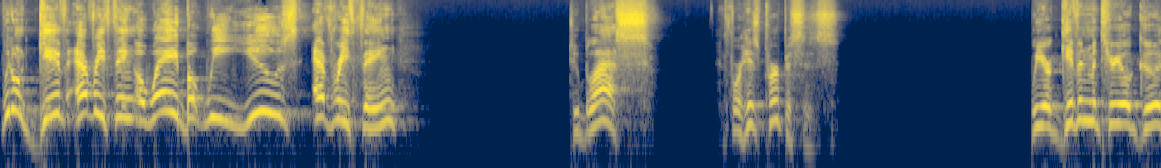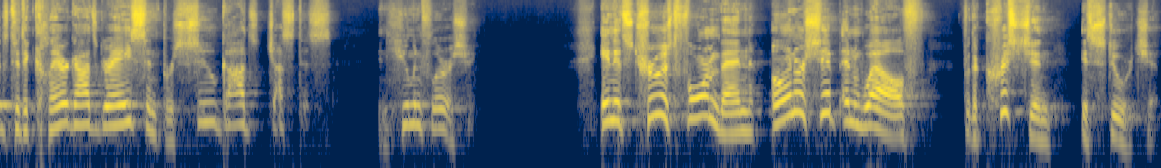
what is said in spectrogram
We don't give everything away, but we use everything to bless for His purposes. We are given material goods to declare God's grace and pursue God's justice and human flourishing. In its truest form, then, ownership and wealth for the Christian is stewardship.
